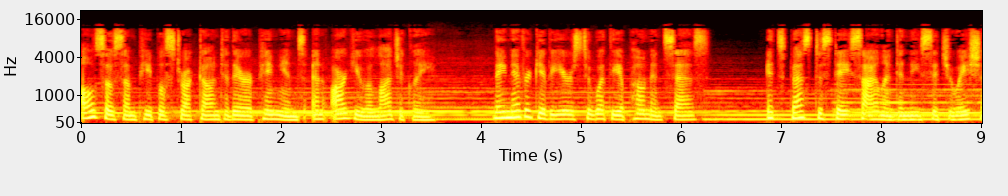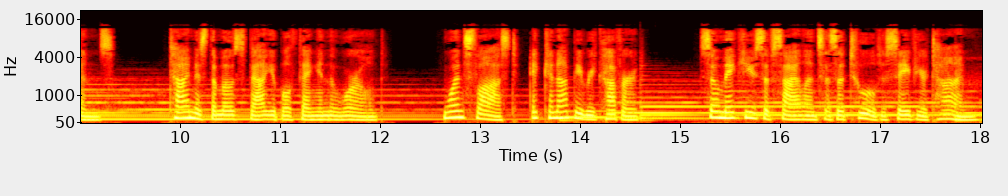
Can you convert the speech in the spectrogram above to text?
Also, some people struck on to their opinions and argue illogically. They never give ears to what the opponent says. It's best to stay silent in these situations. Time is the most valuable thing in the world. Once lost, it cannot be recovered. So make use of silence as a tool to save your time.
